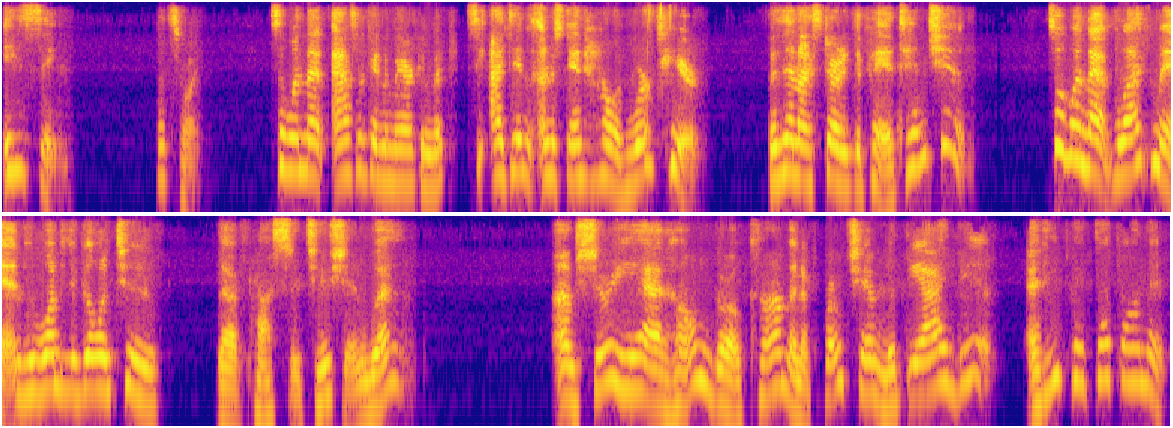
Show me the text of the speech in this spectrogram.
easy. That's right. So when that African American, see, I didn't understand how it worked here, but then I started to pay attention. So when that black man who wanted to go into the prostitution, well, I'm sure he had homegirl come and approach him with the idea, and he picked up on it.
